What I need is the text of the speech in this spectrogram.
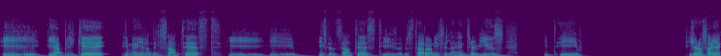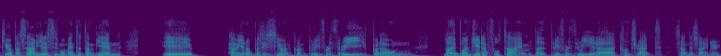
Y, y apliqué y me dieron el sound test y, y hice el sound test y le gustaron, hice las interviews y, y yo no sabía qué iba a pasar. Y en ese momento también eh, había una posición con 343 para un... La de Bungie era full time, la de 343 era contract sound designer.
